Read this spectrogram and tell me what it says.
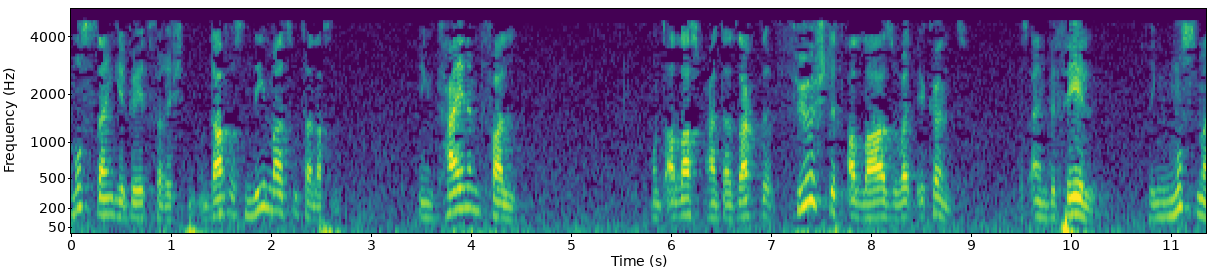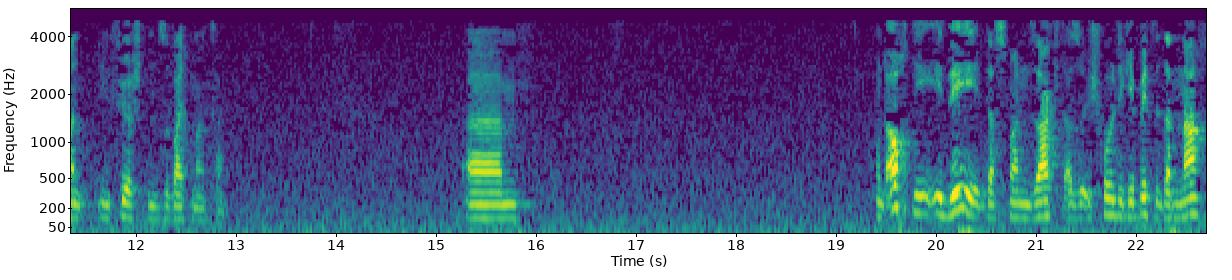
muss sein Gebet verrichten und darf es niemals unterlassen. In keinem Fall Und Allah subhanahu wa ta'ala sagte, fürchtet Allah, soweit ihr könnt. Das ist ein Befehl. Deswegen muss man ihn fürchten, soweit man kann. Ähm und auch die Idee, dass man sagt, also ich hole die Gebete dann nach.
